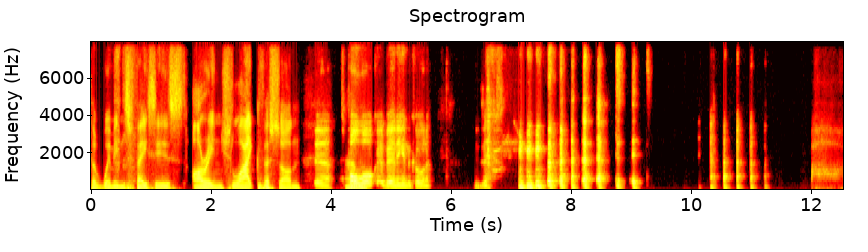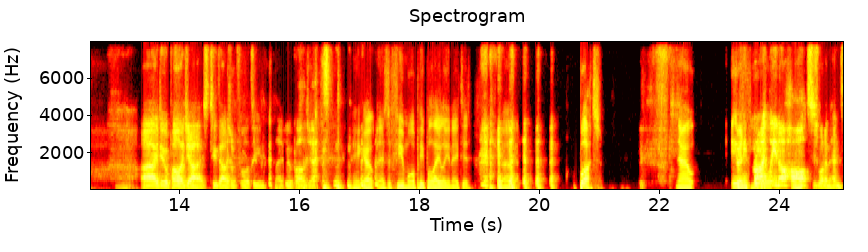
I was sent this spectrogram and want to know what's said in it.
the women's faces orange like the sun. Yeah, it's Paul Um, Walker burning in the corner. I do apologize, 2014. I do apologize. There you go. There's a few more people alienated. Um, But now, Burning if you brightly in our hearts is what I meant.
